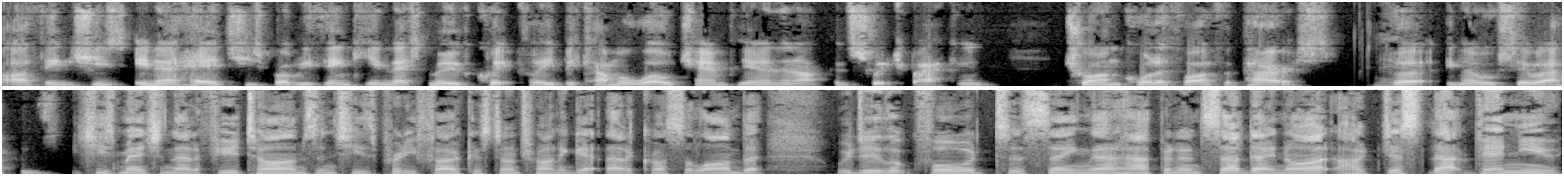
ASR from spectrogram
I think she's in her head, she's probably thinking, let's move quickly, become a world champion, and then I can switch back and try and qualify for Paris. But, you know, we'll see what happens. She's mentioned that a few times, and she's pretty focused on trying to get that across the line. But we do look forward to seeing that happen. And Saturday night, I just that venue,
